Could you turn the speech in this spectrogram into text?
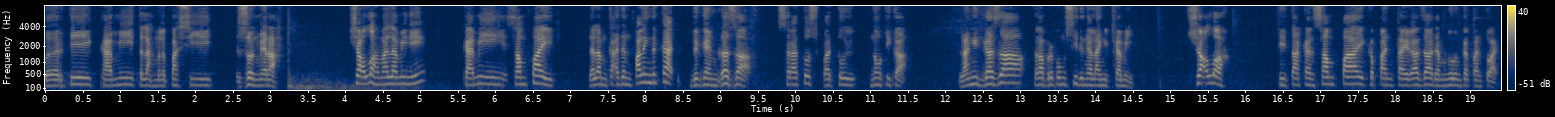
bererti kami telah melepasi zon merah. InsyaAllah malam ini kami sampai dalam keadaan paling dekat dengan Gaza 100 batu nautika. Langit Gaza telah berfungsi dengan langit kami. InsyaAllah kita akan sampai ke pantai Gaza dan menurunkan bantuan.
